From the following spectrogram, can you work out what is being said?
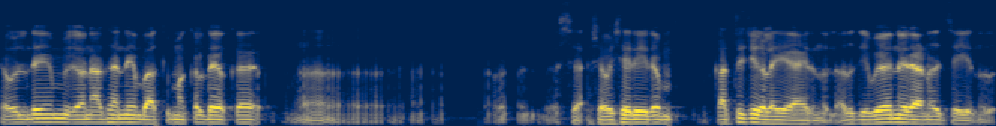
ഷൗലിന്റെയും യോനാഥാന്റെയും ബാക്കി മക്കളുടെയൊക്കെ ശവശരീരം കത്തിച്ച് കളയുകയായിരുന്നല്ലോ. അത് ഗിബയോനരാണ് അത് ചെയ്യുന്നത്.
